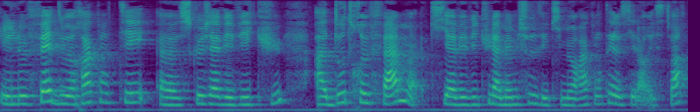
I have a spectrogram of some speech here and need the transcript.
et le fait de raconter ce que j'avais vécu à d'autres femmes qui avaient vécu la même chose et qui me racontaient aussi leur histoire,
